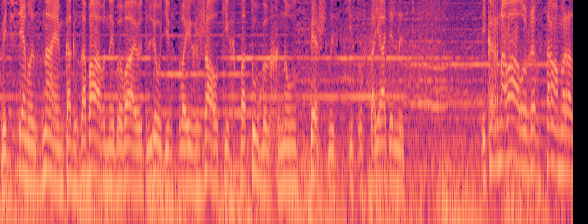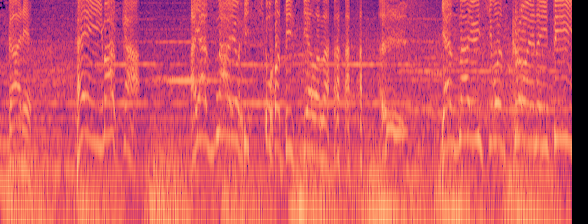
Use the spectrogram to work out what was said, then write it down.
Ведь все мы знаем, как забавны бывают люди в своих жалких потугах на успешность и состоятельность. И карнавал уже в самом разгаре. Эй, маска! А я знаю, из чего ты сделана. Я знаю, из чего скроена и ты,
